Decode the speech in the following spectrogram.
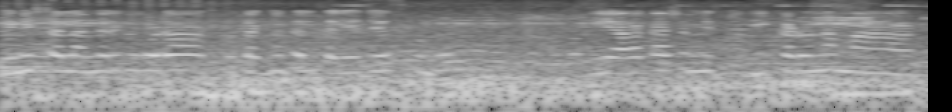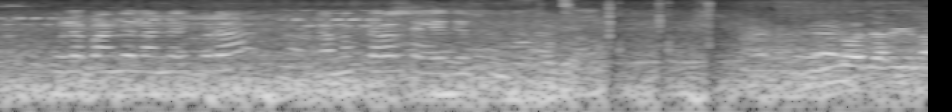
మినిస్టర్లందరికీ కూడా కృతజ్ఞతలు తెలియజేసుకుంటూ ఈ అవకాశం ఇ- ఇక్కడున్న మా కుల బంధువులందరికీ కూడా నమస్కారాలు తెలియజేసుకుంటున్నాను. నిన్న జరిగిన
